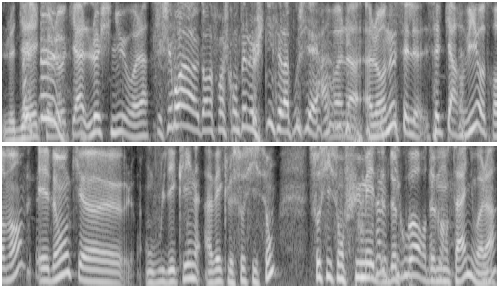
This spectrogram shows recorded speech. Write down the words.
le dialecte chenu local, le chenu, voilà. Et chez moi, dans la Franche-Comté, le chenille c'est la poussière. hein. Voilà. Alors nous, c'est le, le carvi autrement. Et donc, euh, on vous le décline avec le saucisson. Saucisson fumé Ah, ça, de, porc de montagne, voilà.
